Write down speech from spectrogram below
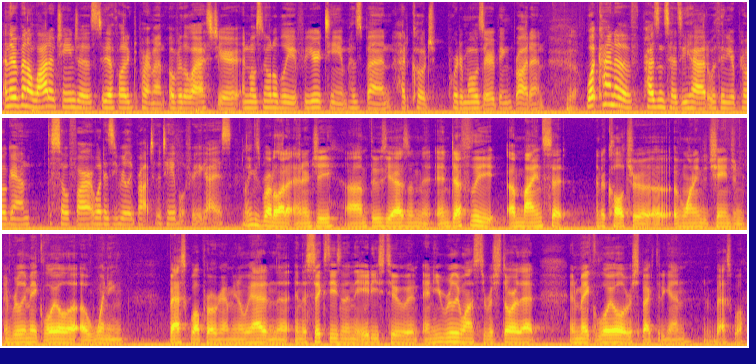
And there have been a lot of changes to the athletic department over the last year, and most notably for your team has been head coach Porter Moser being brought in. Yeah. What kind of presence has he had within your program so far? What has he really brought to the table for you guys? I think he's brought a lot of energy, uh, enthusiasm, and definitely a mindset and a culture of, of wanting to change and, and, really make Loyola a winning basketball program. You know, we had it in the in the 60s and in the 80s too, and, and he really wants to restore that and make Loyola respected again in basketball.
